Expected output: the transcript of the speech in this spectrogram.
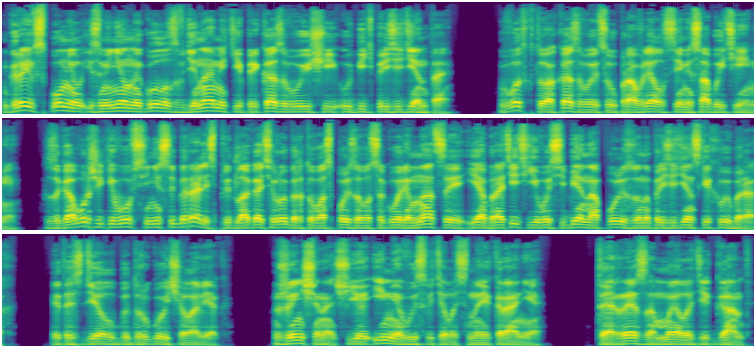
Грей вспомнил измененный голос в динамике, приказывающий убить президента. Вот кто, оказывается, управлял всеми событиями. Заговорщики вовсе не собирались предлагать Роберту воспользоваться горем нации и обратить его себе на пользу на президентских выборах. Это сделал бы другой человек. Женщина, чье имя высветилось на экране. Тереза Мелоди Гант.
